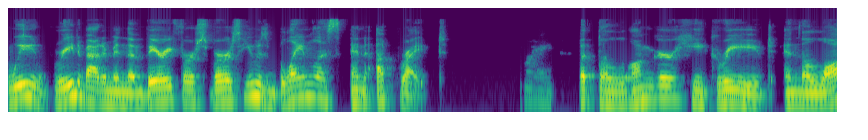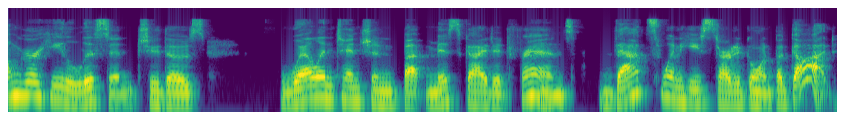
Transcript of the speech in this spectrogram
we read about him in the very first verse. He was blameless and upright. Right. But the longer he grieved and the longer he listened to those well-intentioned but misguided friends, that's when he started going, but God,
